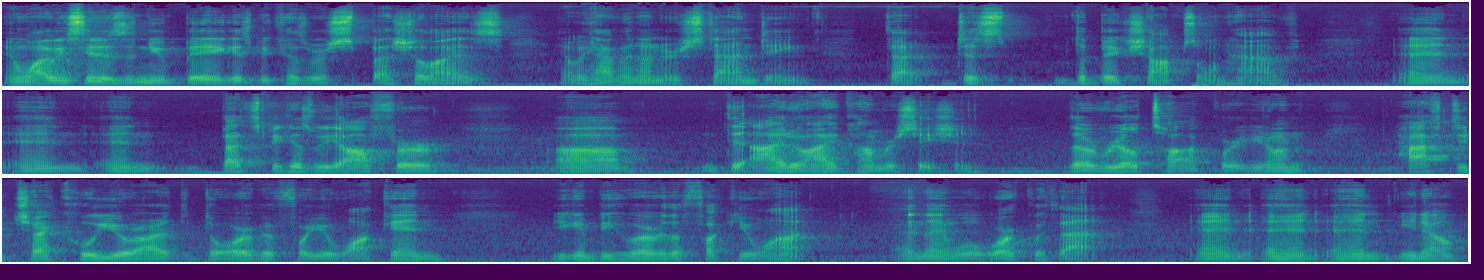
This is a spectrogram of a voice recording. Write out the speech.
And why we see it as a new big is because we're specialized and we have an understanding that just the big shops won't have. And and and that's because we offer uh, the eye to eye conversation, the real talk where you don't have to check who you are at the door before you walk in. You can be whoever the fuck you want, and then we'll work with that. And and and you know,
